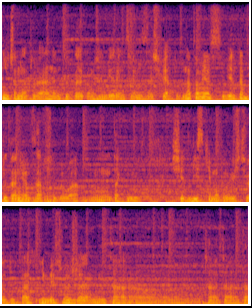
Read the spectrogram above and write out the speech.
niczym naturalnym, tylko jakąś ingerencją z zaświatów. Natomiast Wielka Brytania od zawsze była takim siedliskiem opowieści o duchach i myślę, że ta, ta, ta, ta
